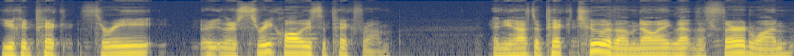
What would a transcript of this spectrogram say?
you could pick three. There's three qualities to pick from, and you have to pick two of them, knowing that the third one,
